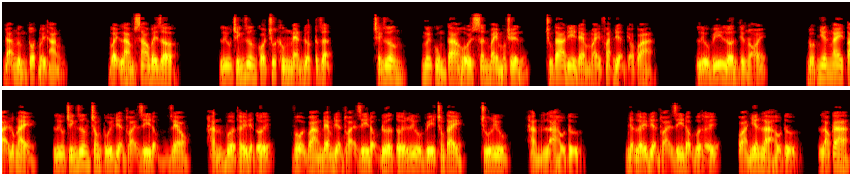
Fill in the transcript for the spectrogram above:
đã ngừng tốt mấy tháng. Vậy làm sao bây giờ? Lưu chính dương có chút không nén được tức giận. Tránh dương, ngươi cùng ta hồi sân bay một chuyến, chúng ta đi đem máy phát điện kéo qua. Lưu vĩ lớn tiếng nói. Đột nhiên ngay tại lúc này, lưu chính dương trong túi điện thoại di động reo, hắn vừa thấy điện tới, vội vàng đem điện thoại di động đưa tới lưu vĩ trong tay, chú lưu hẳn là hầu tử. Nhận lấy điện thoại di động vừa thấy, quả nhiên là hầu tử, lão ca,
